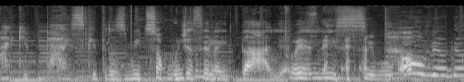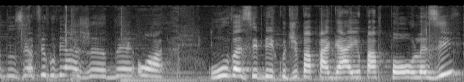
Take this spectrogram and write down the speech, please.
Ai, que paz que transmite. Só podia Muito ser na Itália. Pois é. Belíssimo. É. oh, meu Deus do céu, eu fico viajando, né? Ó, uvas e bico de papagaio, papoulas e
